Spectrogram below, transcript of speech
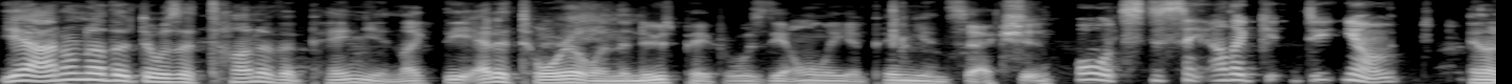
Yeah, I don't know that there was a ton of opinion. Like the editorial in the newspaper was the only opinion section. Oh, it's the same. Like you know, You know,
